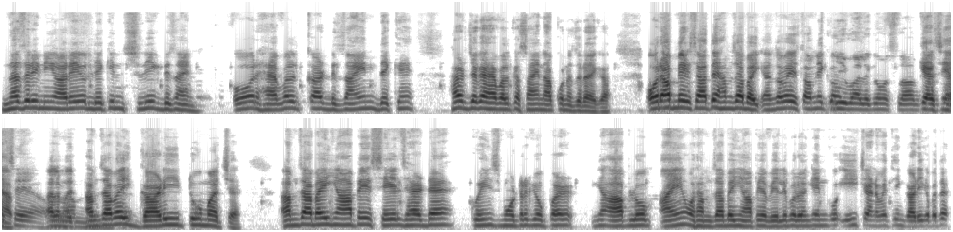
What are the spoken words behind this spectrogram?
नज़र ही नहीं आ रहे, लेकिन स्लीक डिज़ाइन और हैवल का डिज़ाइन देखें हर जगह हैवल का साइन आपको नज़र आएगा। और आप मेरे साथ हैं हमजा भाई। हमजा भाई अस्सलाम कैसे हैं आप? हमजा भाई गाड़ी टू मच है। हमजा भाई यहाँ पे सेल्स हेड है क्वींस मोटर के ऊपर। या आप लोग आए और हमजा भाई यहाँ पे अवेलेबल होंगे। इनको ईच एंड एवरीथिंग गाड़ी का पता है।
